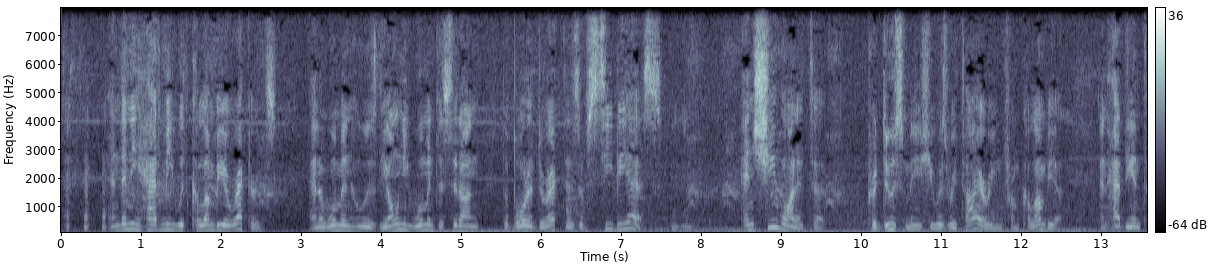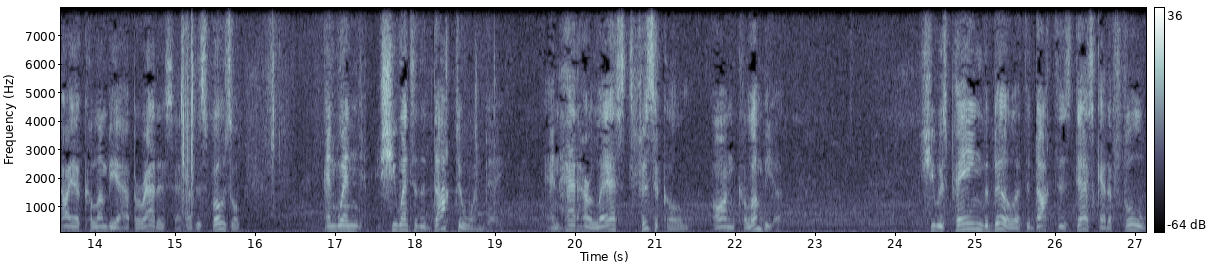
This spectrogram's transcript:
and then he had me with Columbia Records and a woman who was the only woman to sit on the board of directors of CBS. Mhm. And she wanted to produce me. She was retiring from Columbia and had the entire Columbia apparatus at her disposal. And when she went to the doctor one day and had her last physical on Columbia, she was paying the bill at the doctor's desk, had a full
